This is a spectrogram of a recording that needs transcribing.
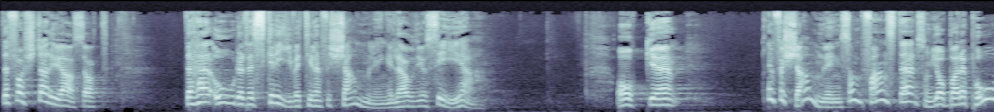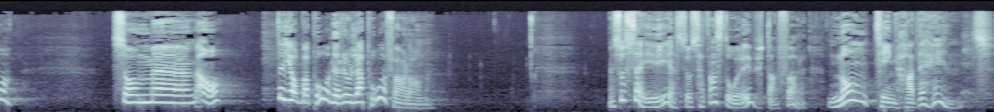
Det första är ju alltså att det här ordet är skrivet till en församling i Laodicea. Och eh, en församling som fanns där, som jobbade på, som, eh, ja, det jobbar på, det rullar på för dem. Men så säger Jesus att han står utanför. Någonting hade hänt.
